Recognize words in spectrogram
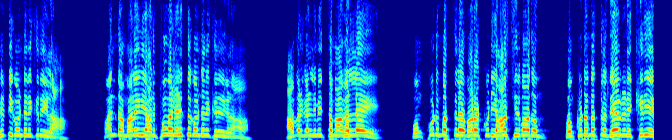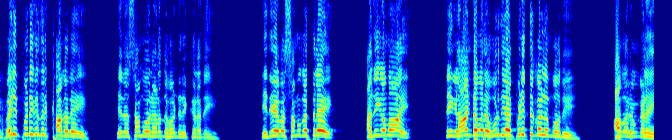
திட்டிக் கொண்டிருக்கிறீங்களா வந்த மனைவி அற்புதம் எடுத்துக் கொண்டிருக்கிறீர்களா? அவர்கள் நிமித்தமாக அல்லே உன் குடும்பத்துல வரக்கூடிய ஆசீர்வாதம் உன் குடும்பத்துல தேவனுடைய கிரியை வெளிப்படுகிறதற்காகவே இந்த சமூகம் நடந்து கொண்டிருக்கிறது. நீ தேவ சமூகத்திலே அதிகமாய் நீங்கள் ஆண்டவரை உறுதியாய் பிடித்துக் கொள்ளும் போது அவர் உங்களை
